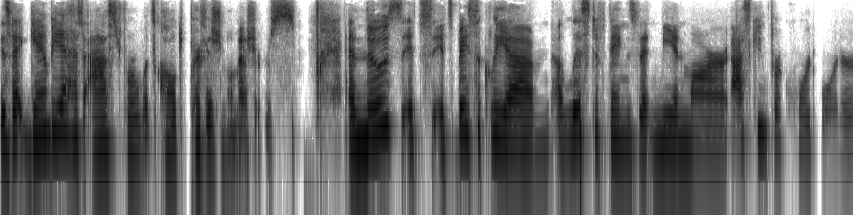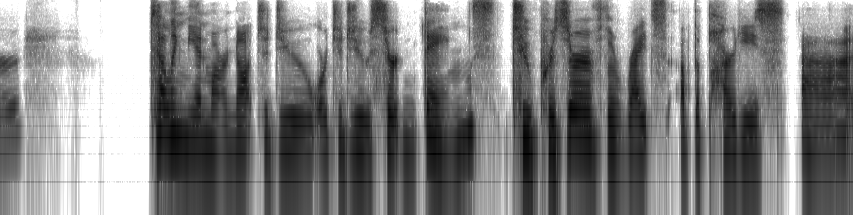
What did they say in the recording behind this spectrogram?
is that Gambia has asked for what's called provisional measures. And those, it's it's basically um, a list of things that Myanmar asking for court order telling Myanmar not to do or to do certain things to preserve the rights of the parties uh,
